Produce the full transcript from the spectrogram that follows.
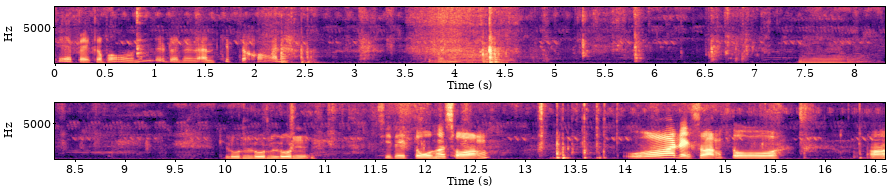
เท่ไปกับบ่น้ำเดือดอันคลิปจะคล้องนะรุ่นรุ่นรุ่นสิได้โตเฮาสองโอ้ได้สองโตอ๋อ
